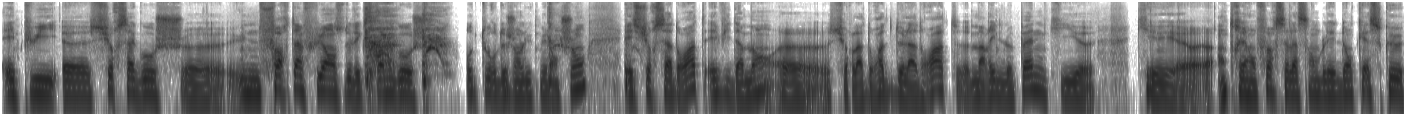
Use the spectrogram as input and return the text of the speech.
Et puis euh, sur sa gauche, euh, une forte influence de l'extrême gauche autour de Jean-Luc Mélenchon, et sur sa droite, évidemment, euh, sur la droite de la droite, Marine Le Pen, qui, euh, qui est euh, entrée en force à l'Assemblée. Donc, est-ce que,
